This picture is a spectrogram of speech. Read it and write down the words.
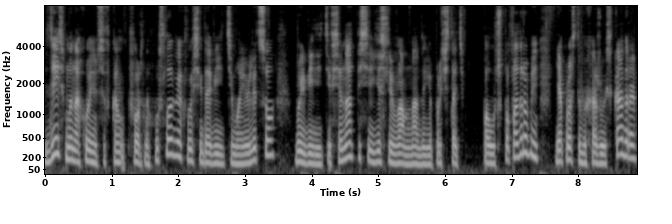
Здесь мы находимся в комфортных условиях, вы всегда видите мое лицо, вы видите все надписи, если вам надо ее прочитать получше, поподробнее, я просто выхожу из кадра,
